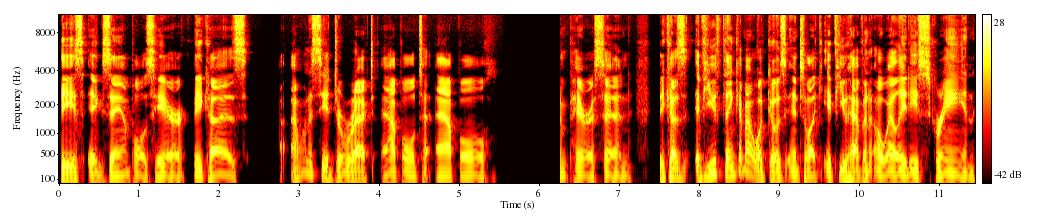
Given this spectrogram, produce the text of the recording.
these examples here because I want to see a direct apple to apple comparison because if you think about what goes into like if you have an OLED screen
